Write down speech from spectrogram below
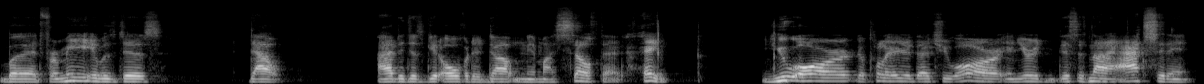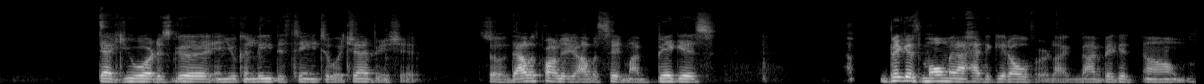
but for me, it was just doubt. I had to just get over the doubting in myself that hey, you are the player that you are, and you're. This is not an accident that you are this good and you can lead this team to a championship. So that was probably I would say my biggest biggest moment I had to get over. Like my biggest um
